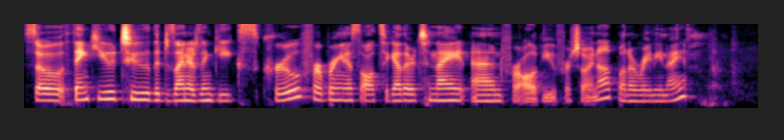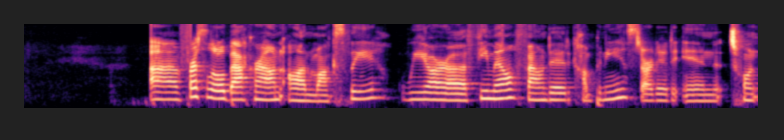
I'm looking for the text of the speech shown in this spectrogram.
So thank you to the Designers and Geeks crew for bringing us all together tonight and for all of you for showing up on a rainy night. Uh, first, a little background on Moxxly. We are a female-founded company started in tw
